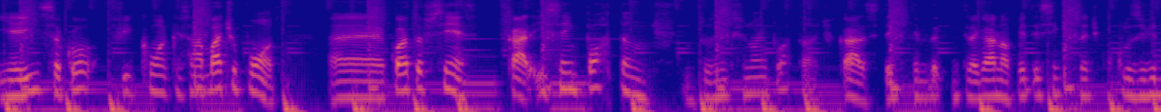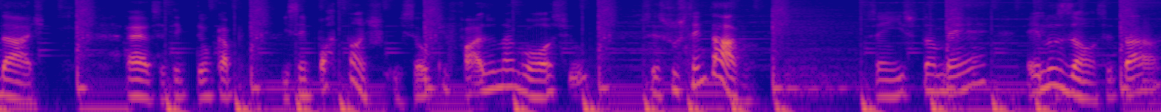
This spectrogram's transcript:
E aí, sacou? Fica uma questão, bate o ponto. É, qual é a tua eficiência? Cara, isso é importante. Não tô dizendo que isso não é importante. Cara, você tem que entregar 95% de conclusividade. É, você tem que ter um cap... Isso é importante. Isso é o que faz o negócio ser sustentável. Sem isso também é ilusão. Você está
